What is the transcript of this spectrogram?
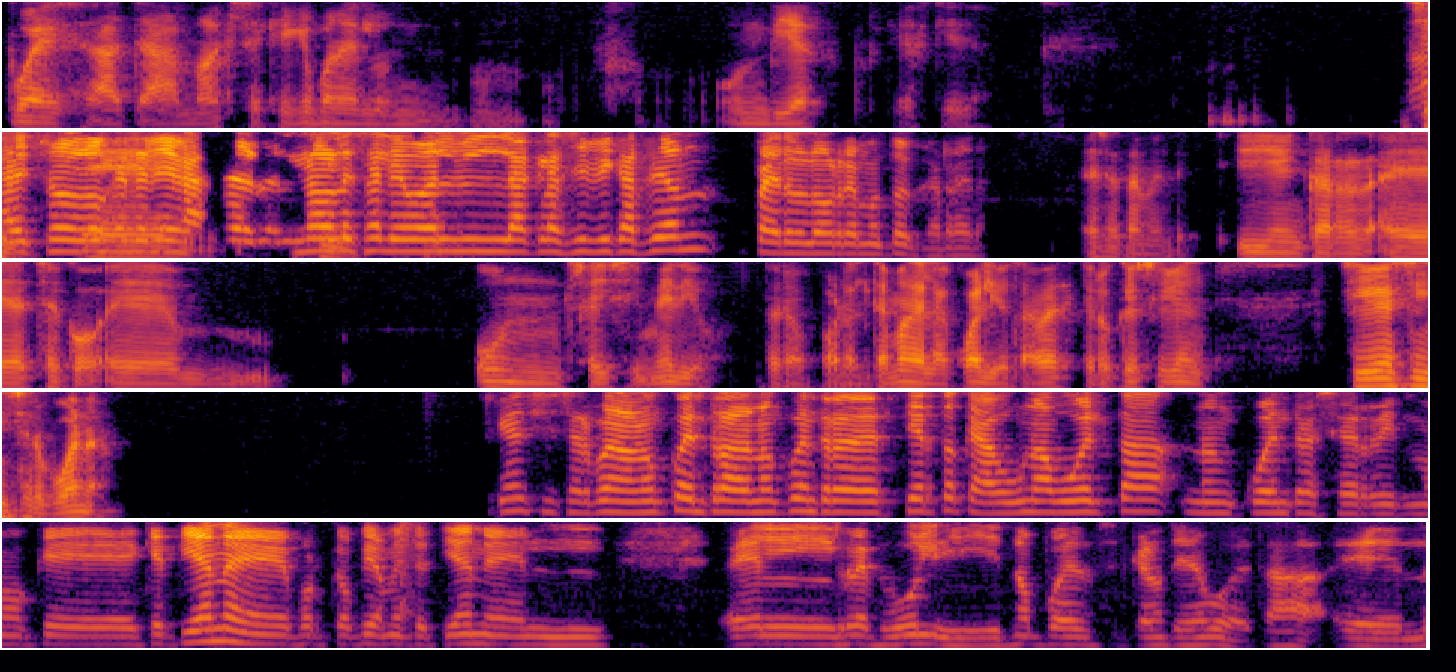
pues a, Max es que hay que ponerle un, un, 10, porque es que. Ha hecho lo que tenía que hacer. No le salió la clasificación, pero lo remontó en carrera. Exactamente. Y en carrera, Checo, un seis y medio, pero por el tema de la cual y otra vez creo que siguen, siguen sin ser buena. Siguen sin ser buena, no encuentra, no encuentra, es cierto que a una vuelta no encuentra ese ritmo que, tiene, porque obviamente tiene el, Red Bull y no puede decir que no tiene, vuelta. el,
